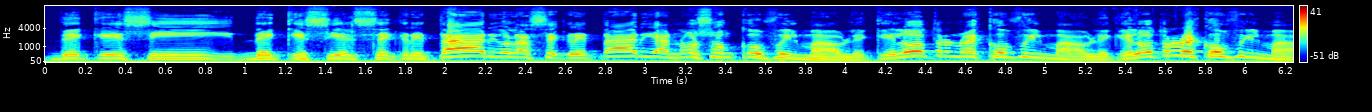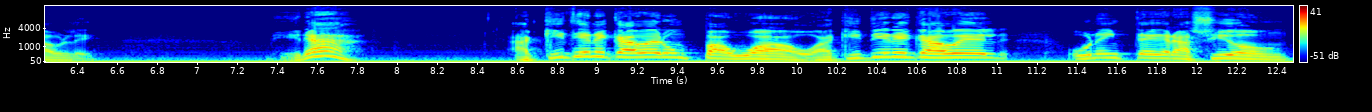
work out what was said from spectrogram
de que si, de que si el secretario o la secretaria no son confirmables, que el otro no es confirmable, que el otro no es confirmable. Mira, aquí tiene que haber un powwow, aquí tiene que haber una integración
